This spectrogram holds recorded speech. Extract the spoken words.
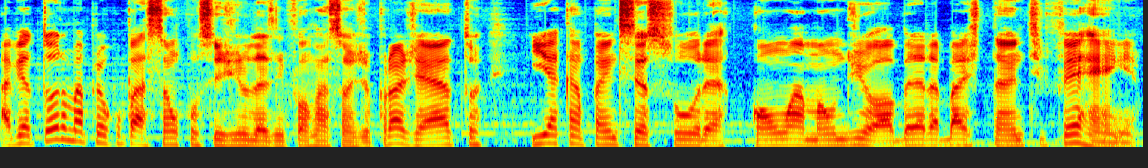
Havia toda uma preocupação com o sigilo das informações do projeto e a campanha de censura com a mão de obra era bastante ferrenha.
